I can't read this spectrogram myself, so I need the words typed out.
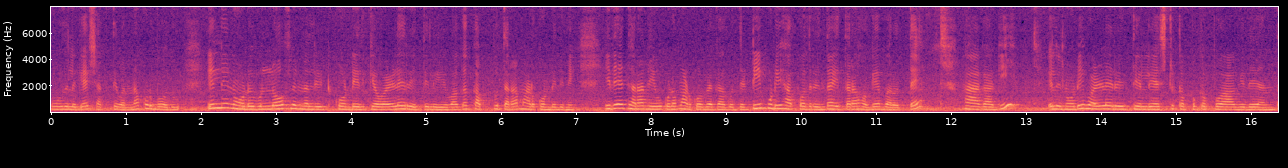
ಕೂದಲಿಗೆ ಶಕ್ತಿಯನ್ನು ಕೊಡ್ಬೋದು. ಇಲ್ಲಿ ನೋಡಿ ಲೋ ಫ್ಲೇಮ್ನಲ್ಲಿ ಇಟ್ಕೊಂಡು ಇದಕ್ಕೆ ಒಳ್ಳೆ ರೀತಿಲಿ ಇವಾಗ ಕಪ್ಪು ಥರ ಮಾಡ್ಕೊಂಡಿದ್ದೀನಿ. ಇದೇ ಥರ ನೀವು ಕೂಡ ಮಾಡ್ಕೋಬೇಕಾಗುತ್ತೆ ಟೀ ಪುಡಿ ಹಾಕೋದ್ರಿಂದ ಈ ಥರ ಹೊಗೆ ಬರುತ್ತೆ. ಹಾಗಾಗಿ ಇಲ್ಲಿ ನೋಡಿ ಒಳ್ಳೆ ರೀತಿಯಲ್ಲಿ ಎಷ್ಟು ಕಪ್ಪು ಕಪ್ಪು ಆಗಿದೆ ಅಂತ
